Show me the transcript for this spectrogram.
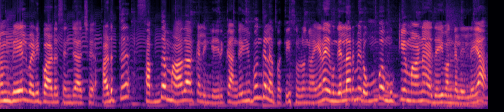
மேம் வேல் வழிபாடு செஞ்சாச்சு. அடுத்து சப்த மாதாக்கள் இங்க இருக்காங்க. இவங்களை பத்தி சொல்லுங்களேன். ஏன்னா இவங்க எல்லாருமே ரொம்ப முக்கியமான தெய்வங்கள் இல்லையா?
